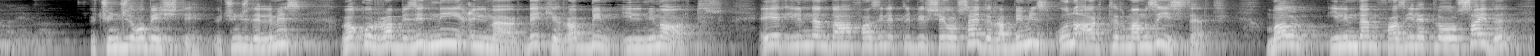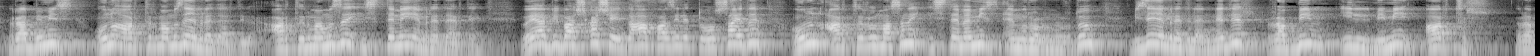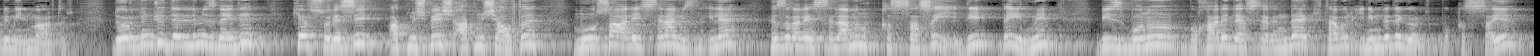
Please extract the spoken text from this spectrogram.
Üçüncü o beşti. Üçüncü delilimiz ve kur Rabbi zidni ilma. De ki Rabbim ilmimi artır. Eğer ilimden daha faziletli bir şey olsaydı Rabbimiz onu artırmamızı isterdi. Mal ilimden faziletli olsaydı Rabbimiz onu artırmamızı emrederdi. Artırmamızı istemeyi emrederdi. Veya bir başka şey daha faziletli olsaydı onun artırılmasını istememiz emrolunurdu. Bize emredilen nedir? Rabbim ilmimi artır. Rabbim ilmi artır. Dördüncü delilimiz neydi? Kehf suresi 65-66 Musa aleyhisselam ile Hızır aleyhisselamın kıssası idi değil mi? Biz bunu Bukhari derslerinde Kitabül İlim'de de gördük bu kıssayı.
